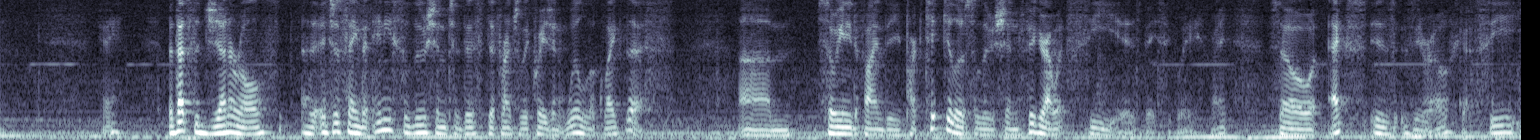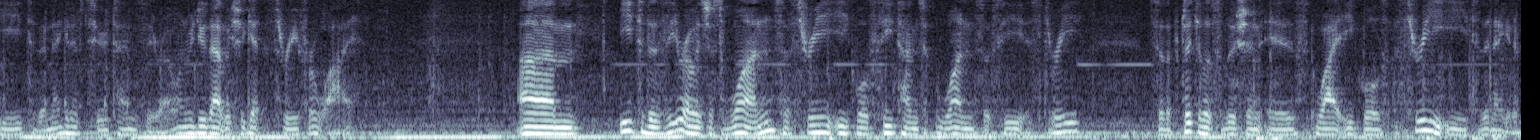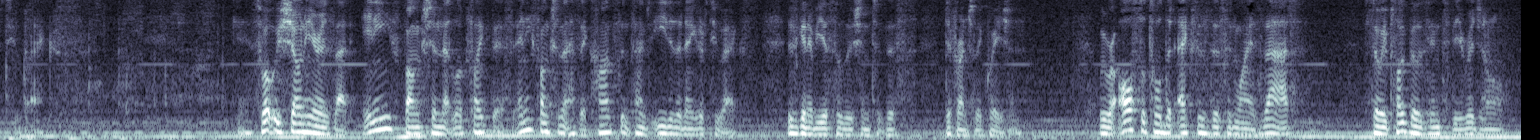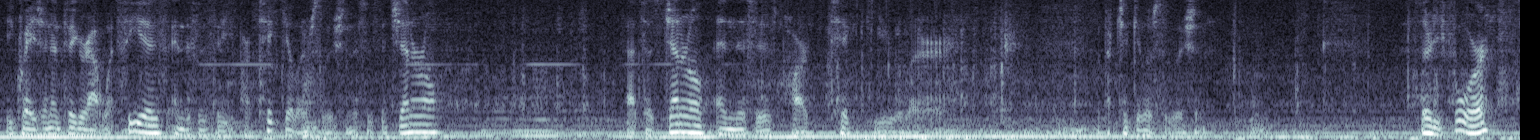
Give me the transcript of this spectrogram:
Okay, But that's the general, uh, it's just saying that any solution to this differential equation will look like this. Um, so we need to find the particular solution, figure out what c is basically, right? So x is 0, we've got c e to the negative 2 times 0. When we do that, we should get 3 for y. Um, e to the 0 is just 1, so 3 equals c times 1, so c is 3. So the particular solution is y equals 3e to the negative 2x. So what we've shown here is that any function that looks like this, any function that has a constant times e to the negative 2x, is going to be a solution to this differential equation. We were also told that x is this and y is that, so we plug those into the original equation and figure out what c is, and this is the particular solution. This is the general. That says general, and this is particular The particular solution. 34 y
